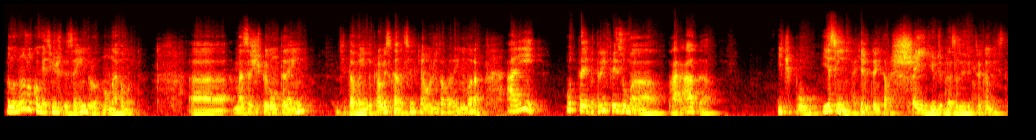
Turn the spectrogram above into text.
pelo menos no começo de dezembro, não neva muito. Uh, mas a gente pegou um trem que tava indo para Wisconsin, que é onde eu tava indo morar. Aí, o trem, o trem fez uma parada e tipo, e assim, aquele trem tava cheio de brasileiro intercambista.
